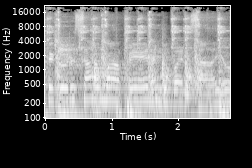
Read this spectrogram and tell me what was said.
सतगुरु सामा पे रंग बरसायो।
